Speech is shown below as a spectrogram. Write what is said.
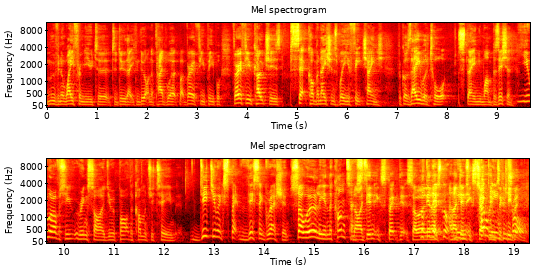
moving away from you to, to do that. You can do it on the pad work, but very few people, very few coaches set combinations where your feet change because they were taught staying in one position. You were obviously ringside, you were part of the commentary team. Did you expect this aggression so early in the contest? No, I didn't expect it so Look early. at this, look, and I I, didn't he's expect totally him to in keep control. it.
